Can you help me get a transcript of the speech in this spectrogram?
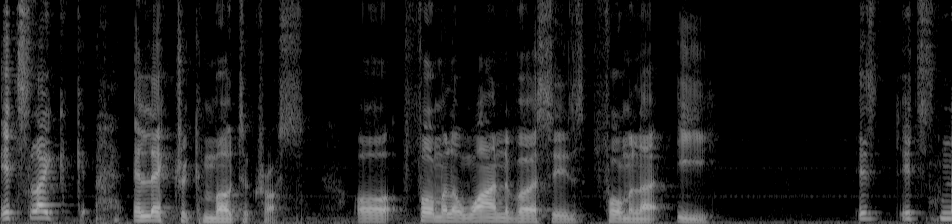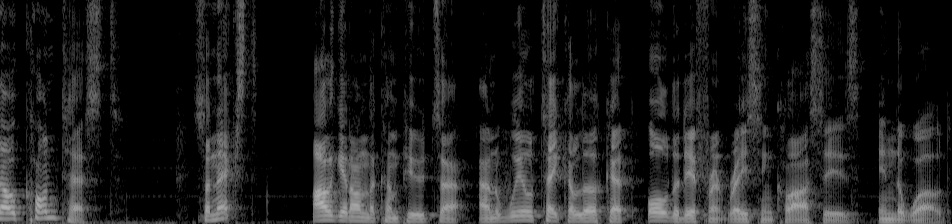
It's like electric motocross or Formula One versus Formula E. It's, it's no contest. So, next, I'll get on the computer and we'll take a look at all the different racing classes in the world.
